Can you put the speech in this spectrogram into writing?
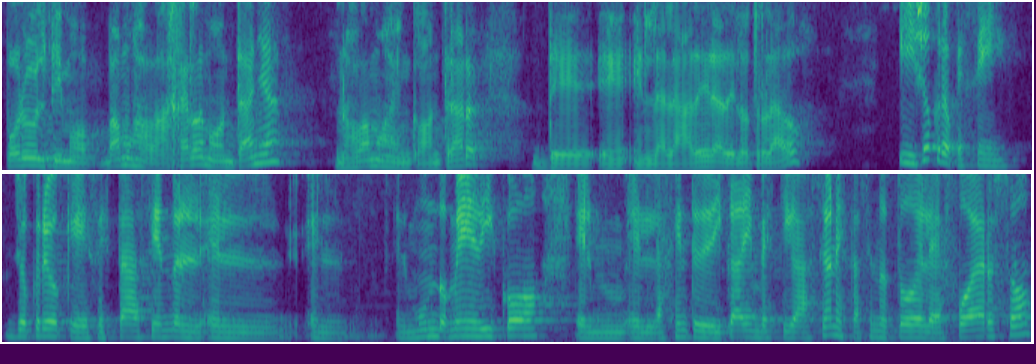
Por último, vamos a bajar la montaña, nos vamos a encontrar de, eh, en la ladera del otro lado. Y yo creo que sí, yo creo que se está haciendo el, mundo médico, la gente dedicada a investigación está haciendo todo el esfuerzo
